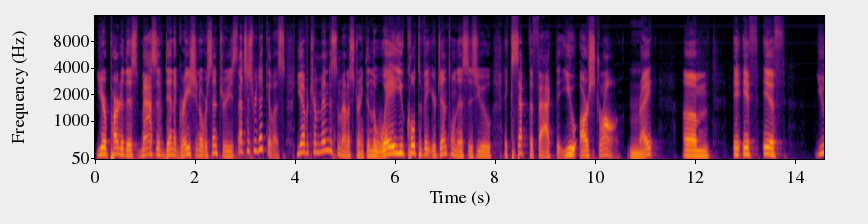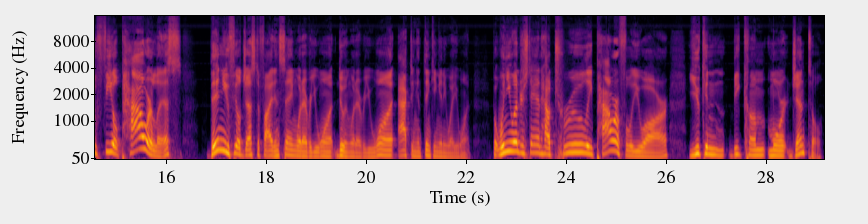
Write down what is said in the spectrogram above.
you're part of this massive denigration over centuries. That's just ridiculous. You have a tremendous amount of strength, and the way you cultivate your gentleness is you accept the fact that you are strong. Right. Um, if if you feel powerless, then you feel justified in saying whatever you want, doing whatever you want, acting and thinking any way you want. But when you understand how truly powerful you are, you can become more gentle.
